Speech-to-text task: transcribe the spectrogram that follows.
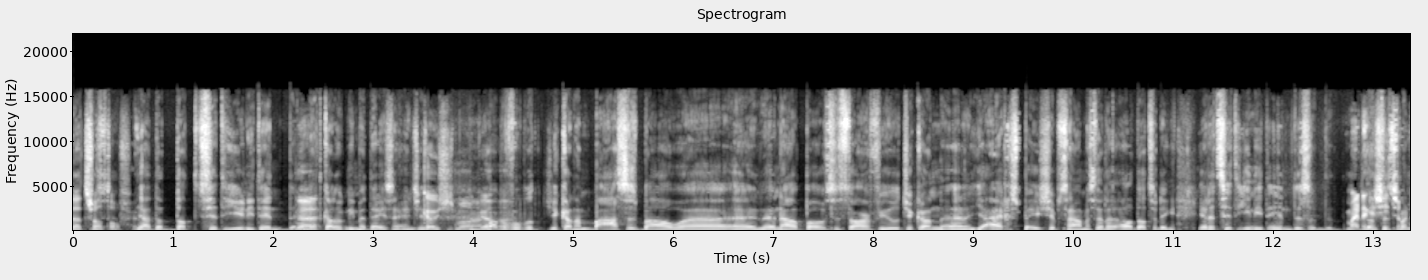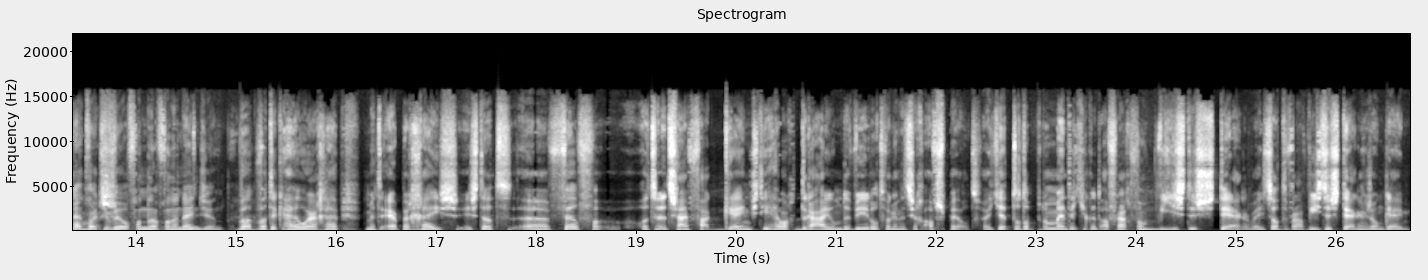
Dat is wel tof, ja. Ja, dat, dat zit hier niet in. En. Dat kan ook niet met deze engine. Keuzes maken. Ja. ja. Maar bijvoorbeeld, je kan een basis bouwen, eh, een outpost, een Starfield. Je kan eh, je eigen spaceship samenstellen, al dat soort dingen. Ja, dat zit hier niet in. Dus, Maar er dat is iets maar net anders. wat je wil van, van een engine. Wat, wat ik heel erg heb met RPG's is dat eh, veel van. Het, het zijn vaak games die heel erg draaien om de wereld waarin het zich afspeelt. Weet je, tot op het moment dat je kunt afvragen van wie is de ster? Weet je, dat de vraag. Wie is de ster in zo'n game?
